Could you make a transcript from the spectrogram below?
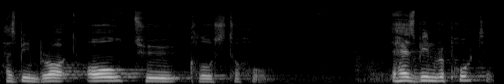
has been brought all too close to home. It has been reported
